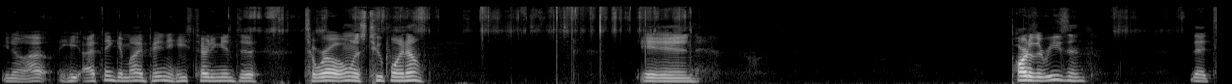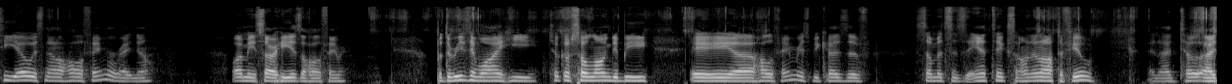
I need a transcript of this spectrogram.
You know, I he I think in my opinion he's turning into Terrell Owens 2.0. And part of the reason that T.O. is not a Hall of Famer right now. Well, I mean, sorry, he is a Hall of Famer. But the reason why he took us so long to be a uh, Hall of Famer is because of some of his antics on and off the field. And I tell I,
